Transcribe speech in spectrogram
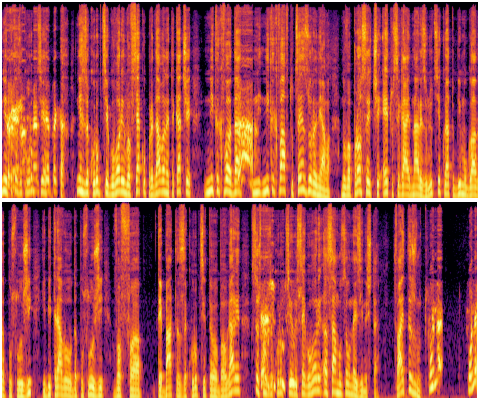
ние тук за корупция. е така. Ние за корупция говорим във всяко предаване, така че никаква, да, ни- никаква автоцензура няма. Но въпросът е, че ето сега една резолюция, която би могла да послужи и би трябвало да послужи в а, дебата за корупцията в България. Всъщност за корупция не се говори, а само за онези неща. Това е тъжното. Поне, поне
